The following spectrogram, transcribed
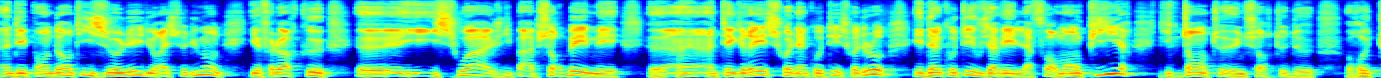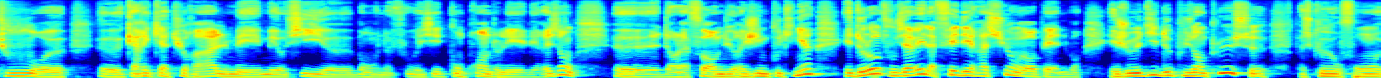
indépendante, isolée du reste du monde. Il va falloir qu'ils euh, soient, je ne dis pas absorbés, mais euh, intégrés, soit d'un côté, soit de l'autre. Et d'un côté, vous avez la forme empire qui tente une sorte de retour euh, euh, caricatural, mais, mais aussi, bon, il faut essayer de comprendre les, les raisons, dans la forme du régime poutinien. Et de l'autre, vous avez la fédération européenne. Bon. Et je me dis de plus en plus, parce qu'au fond,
